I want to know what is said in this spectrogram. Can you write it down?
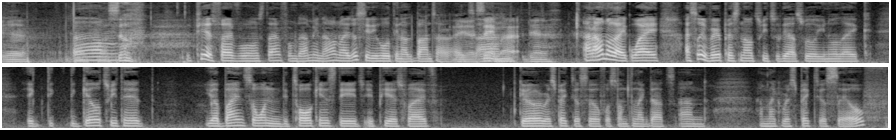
Yeah. Um, myself. The PS5 one, starting from that. I mean, I don't know. I just see the whole thing as banter, right? Yeah, same. And, I, damn. and I don't know, like, why. I saw a very personal tweet today as well. You know, like, it, the, the girl tweeted, "You are buying someone in the talking stage a PS5. Girl, respect yourself or something like that." And I'm like, respect yourself.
